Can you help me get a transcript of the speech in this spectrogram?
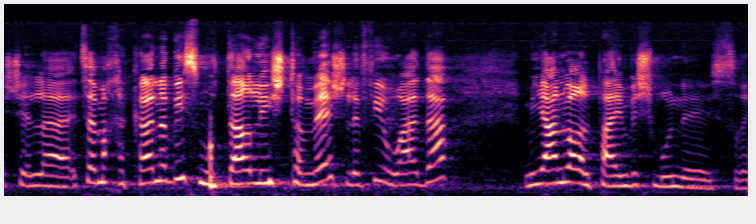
של צמח הקנאביס מותר להשתמש לפי וואדה מינואר 2018.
